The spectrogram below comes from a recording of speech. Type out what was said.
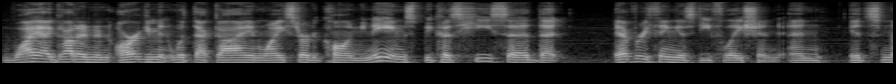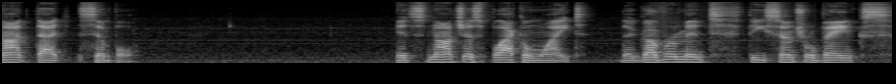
why I got in an argument with that guy and why he started calling me names because he said that everything is deflation and it's not that simple. It's not just black and white the government, the central banks,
